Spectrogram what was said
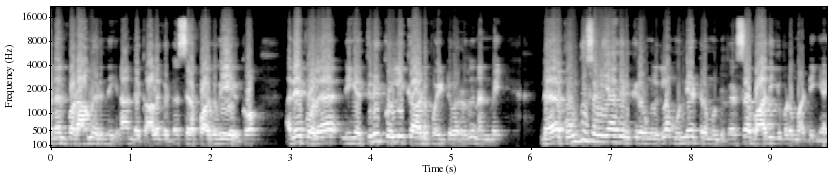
கடன் படாமல் இருந்தீங்கன்னா அந்த காலகட்டம் சிறப்பாகவே இருக்கும். அதே போல நீங்க திருக்கொல்லிக்காடு போயிட்டு வர்றது நன்மை. இந்த பொங்கு சனியாக இருக்கிறவங்களுக்குலாம் முன்னேற்றம் உண்டு. பெருசாக பாதிக்கப்பட மாட்டீங்க.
